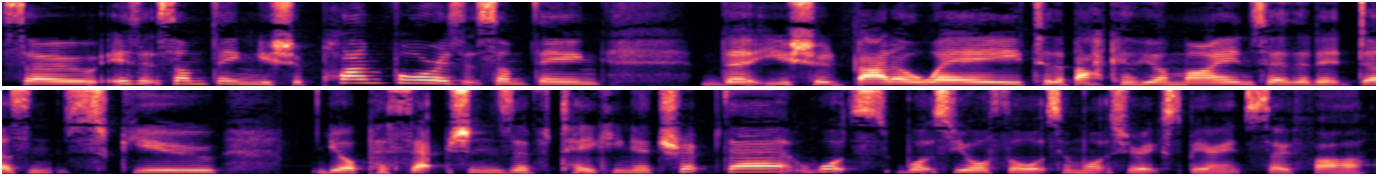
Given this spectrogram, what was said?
So, is it something you should plan for? Is it something that you should bat away to the back of your mind so that it doesn't skew your perceptions of taking a trip there? What's what's your thoughts and what's your experience so far?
